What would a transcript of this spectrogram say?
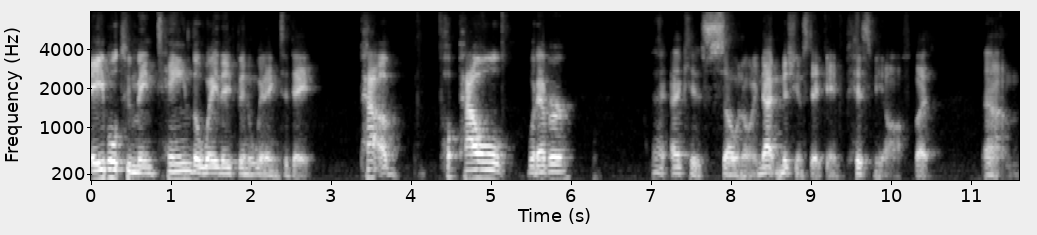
able to maintain the way they've been winning to date. Pow- Powell, whatever. That, that kid is so annoying. That Michigan State game pissed me off. But um,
